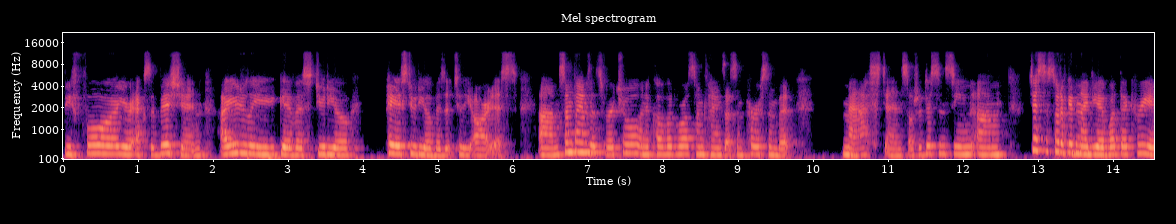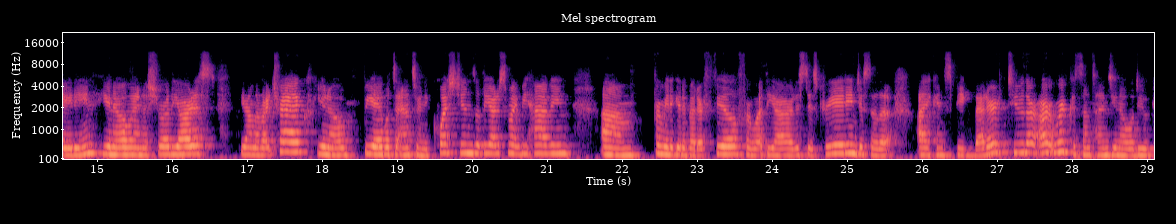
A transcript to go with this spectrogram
before your exhibition, I usually give a studio, pay a studio visit to the artist. Um, sometimes it's virtual in a COVID world, sometimes that's in person, but masked and social distancing, um, just to sort of get an idea of what they're creating, you know, and assure the artist you're on the right track, you know, be able to answer any questions that the artist might be having, um, for me to get a better feel for what the artist is creating, just so that I can speak better to their artwork. Because sometimes, you know, we'll do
